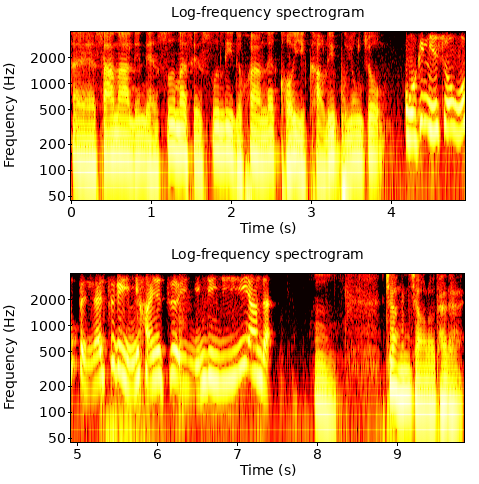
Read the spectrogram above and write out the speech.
呃三啊零点四那些视力的话，那可以考虑不用做。我跟您说，我本来这个眼睛好像只有零点一一样的，嗯，这样跟你讲，老太太，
